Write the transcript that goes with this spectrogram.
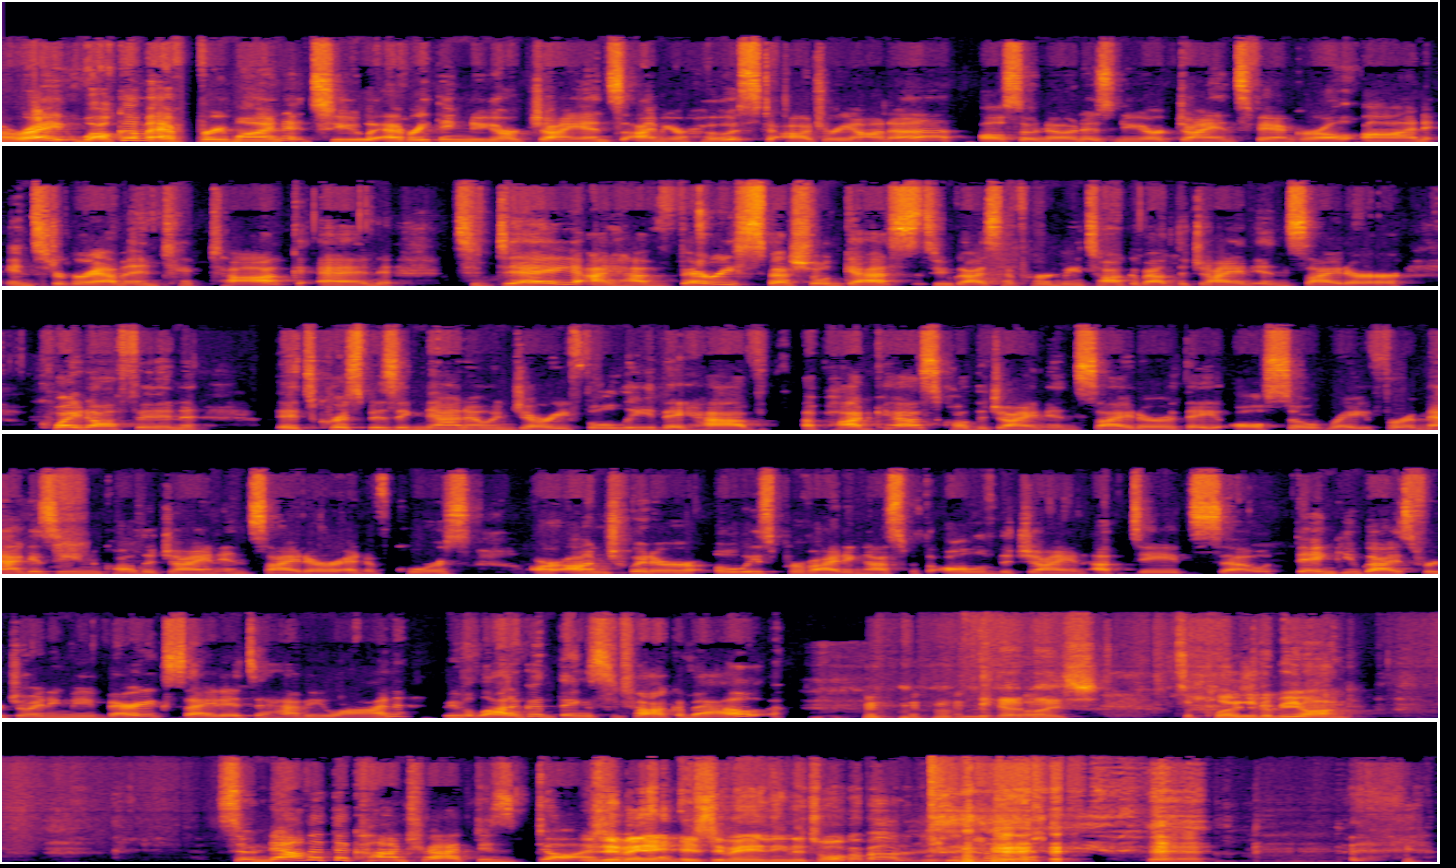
All right. Welcome, everyone, to Everything New York Giants. I'm your host, Adriana, also known as New York Giants Fangirl on Instagram and TikTok. And today I have very special guests. You guys have heard me talk about the Giant Insider quite often. It's Chris Bisignano and Jerry Foley. They have a podcast called The Giant Insider. They also write for a magazine called The Giant Insider. And of course, are on Twitter, always providing us with all of the Giant updates. So thank you guys for joining me. Very excited to have you on. We have a lot of good things to talk about. yeah, nice. It's a pleasure to be on. So now that the contract is done, is there, any, and- is there anything to talk about?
